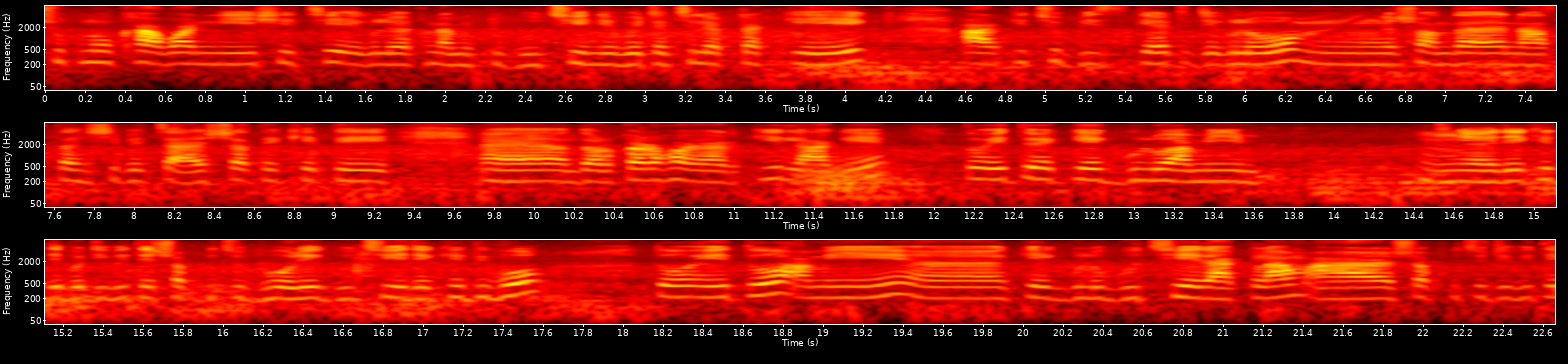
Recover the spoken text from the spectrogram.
শুকনো খাবার নিয়ে এসেছে। এগুলো এখন আমি একটু গুছিয়ে নেব। এটা ছিল একটা কেক আর কিছু বিস্কিট যেগুলো সন্ধ্যায় নাস্তা হিসেবে চায়ের সাথে খেতে দরকার হয় আর কি লাগে। তো এই তো কেকগুলো আমি রেখে দেবো। টিভিতে সব কিছু ভরে গুছিয়ে রেখে দিব। তো এই তো আমি কেকগুলো গুছিয়ে রাখলাম আর সব কিছু ডিবিতে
